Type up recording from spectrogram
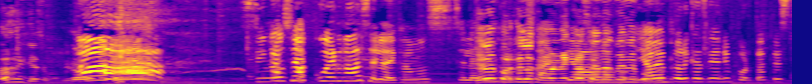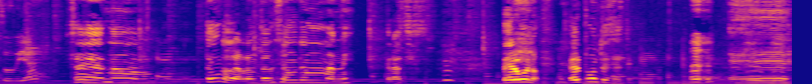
Ay, ya se me olvidó. ¡Ah! Si no se acuerda, se la dejamos. Se la Ya ven por qué la comunicación es bien abajo. Ya ven importante. por qué es bien importante estudiar. Sí, no, tengo la retención de un mané, gracias. Pero bueno, el punto es este. Eh,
